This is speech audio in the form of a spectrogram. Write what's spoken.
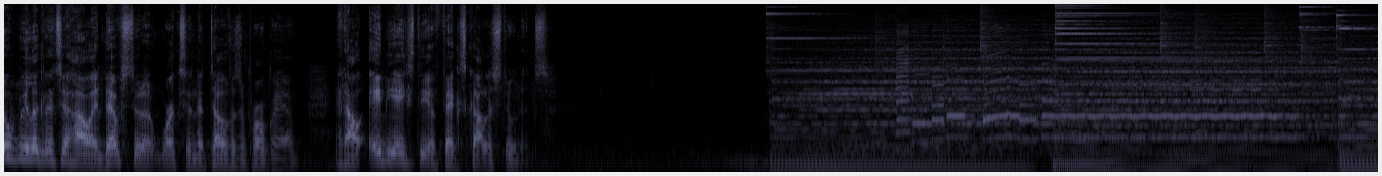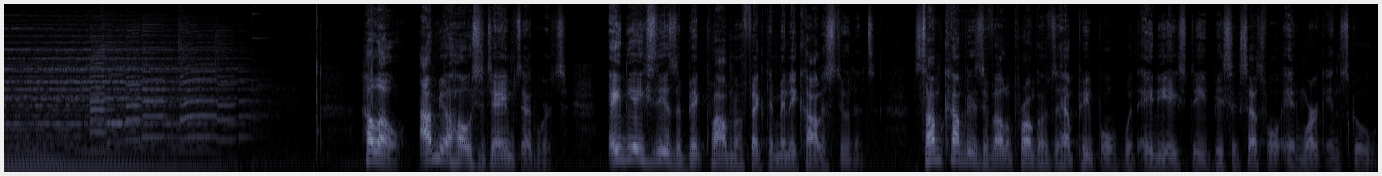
we'll be looking into how a deaf student works in the television program and how ADHD affects college students. Hello, I'm your host, James Edwards. ADHD is a big problem affecting many college students. Some companies develop programs to help people with ADHD be successful in work and school.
